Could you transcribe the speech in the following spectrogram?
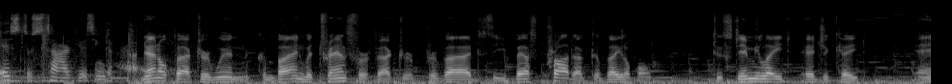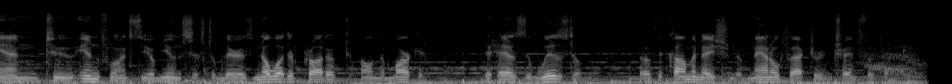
is to start using the product. Nanofactor, when combined with transfer factor, provides the best product available to stimulate, educate, and to influence the immune system. There is no other product on the market that has the wisdom of the combination of nanofactor and transfer factor.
